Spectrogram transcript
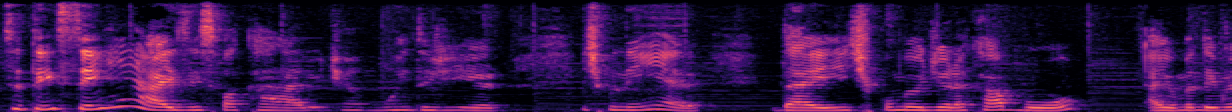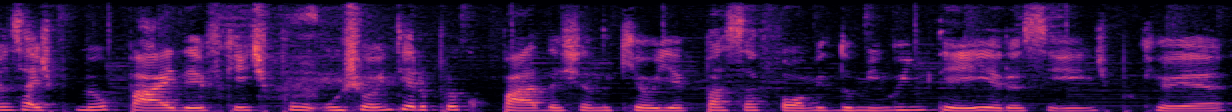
Você tem 100 reais. E você fala, caralho, eu tinha muito dinheiro. E, tipo, nem era. Daí, tipo, meu dinheiro acabou. Aí eu mandei mensagem pro meu pai. Daí eu fiquei, tipo, o show inteiro preocupada, achando que eu ia passar fome domingo inteiro, assim. Tipo, que eu ia.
